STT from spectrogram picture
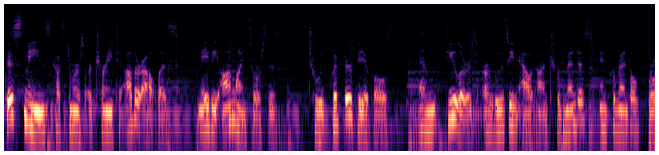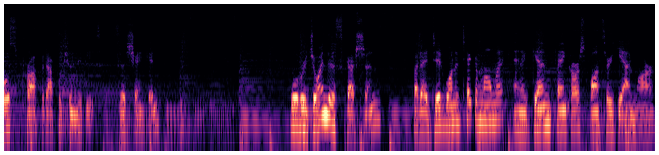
This means customers are turning to other outlets, maybe online sources, to equip their vehicles, and dealers are losing out on tremendous incremental gross profit opportunities, says Shankin. We'll rejoin the discussion, but I did want to take a moment and again thank our sponsor, Yanmar,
